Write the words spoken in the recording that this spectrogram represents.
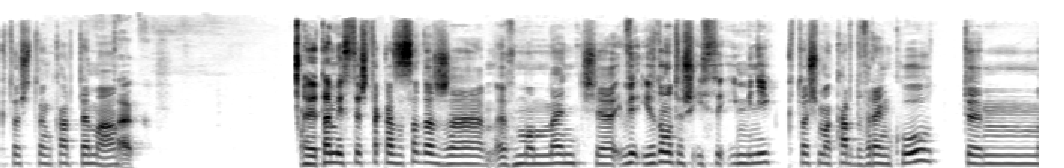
ktoś tę kartę ma. Tak. E, tam jest też taka zasada, że w momencie, wiadomo też, im mniej ktoś ma kart w ręku, tym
